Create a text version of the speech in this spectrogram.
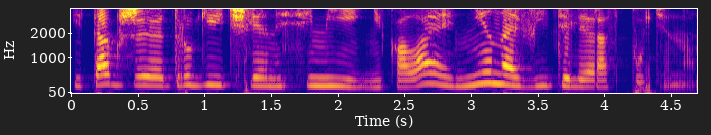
и также другие члены семьи Николая ненавидели Распутина.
